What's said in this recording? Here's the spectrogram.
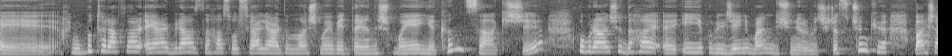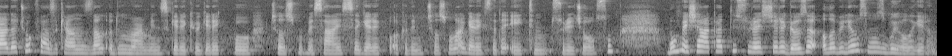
Ee, hani bu taraflar eğer biraz daha sosyal yardımlaşmaya ve dayanışmaya yakınsa kişi bu branşı daha e, iyi yapabileceğini ben düşünüyorum açıkçası. Çünkü başlarda çok fazla kendinizden ödün vermeniz gerekiyor. Gerek bu çalışma mesaisi, gerek bu akademik çalışmalar, gerekse de eğitim süreci olsun. Bu meşakkatli süreçleri göze alabiliyorsanız bu yola girin.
